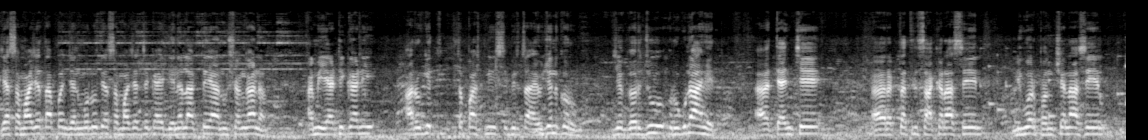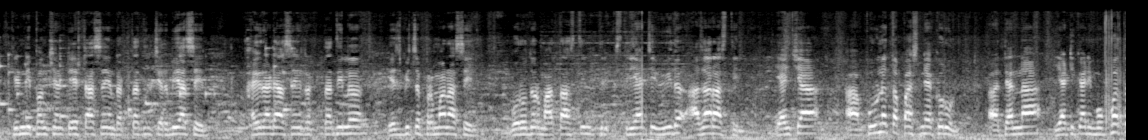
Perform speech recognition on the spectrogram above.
ज्या समाजात आपण जन्मलो त्या समाजाचं काय देणं लागतं या अनुषंगानं आम्ही या ठिकाणी आरोग्य तपासणी शिबिरचं आयोजन करून जे गरजू रुग्ण आहेत त्यांचे रक्तातील साखर असेल लिव्हर फंक्शन असेल किडनी फंक्शन टेस्ट असेल रक्तातील चरबी असेल थायरॉइड असेल रक्तातील एच बीचं प्रमाण असेल गरोदर माता असतील स्त्रियांचे विविध आजार असतील यांच्या पूर्ण तपासण्या करून त्यांना या ठिकाणी मोफत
